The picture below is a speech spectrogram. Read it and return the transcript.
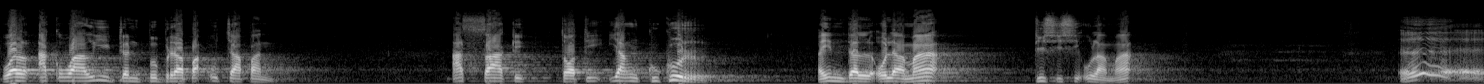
Wal akwali dan beberapa ucapan. As toti yang gugur. Indal ulama di sisi ulama. Eh,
